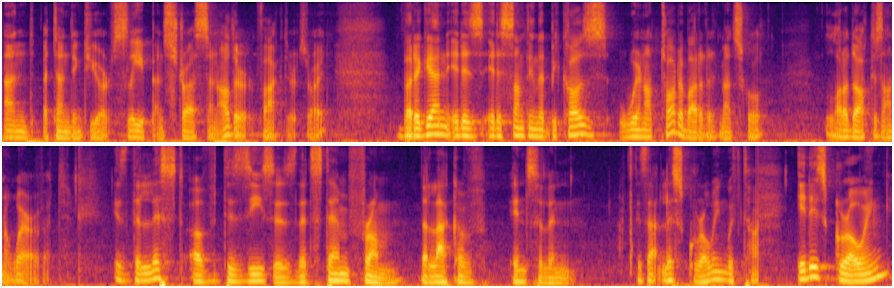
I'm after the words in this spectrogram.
Mhm. and attending to your sleep and stress and other factors, right? But again, it is it is something that because we're not taught about it at med school, a lot of doctors aren't aware of it. Is the list of diseases that stem from the lack of insulin, is that list growing with time? It is growing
